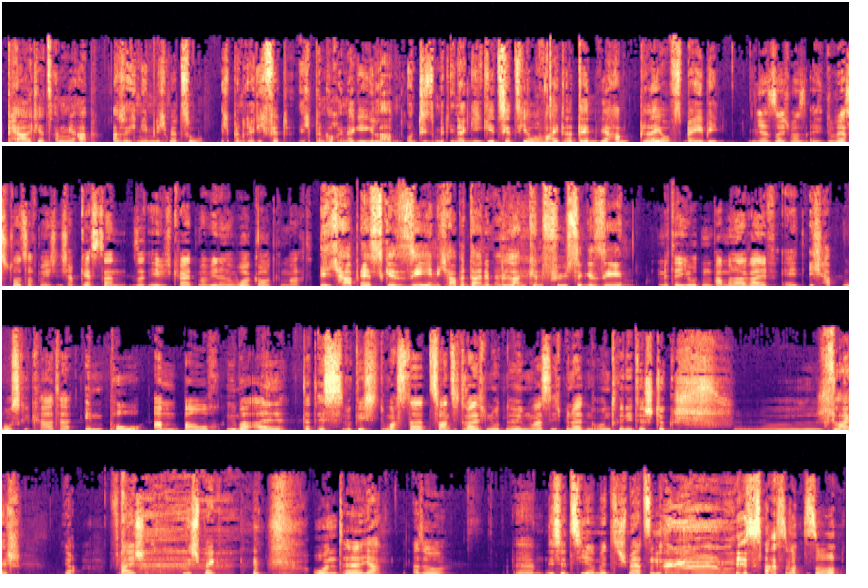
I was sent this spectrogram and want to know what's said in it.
perlt jetzt an mir ab. Also ich nehme nicht mehr zu. Ich bin richtig fit. Ich bin auch energiegeladen. Und diese, mit Energie geht's jetzt hier auch weiter, denn wir haben Playoffs, Baby. Ja, soll ich mal, du wärst stolz auf mich. Ich habe gestern seit Ewigkeit mal wieder einen Workout gemacht. Ich habe es gesehen. Ich habe deine blanken Füße gesehen. Mit der guten Pamela Reif. Ey, ich hab Muskelkater im Po, am Bauch, überall. Das ist wirklich, du machst da 20, 30 Minuten irgendwas. Ich bin halt ein untrainiertes Stück Sch Fleisch? ja, Fleisch, nicht Speck. Und äh, ja, also äh, ich sitze hier mit Schmerzen. ich sag's mal so.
